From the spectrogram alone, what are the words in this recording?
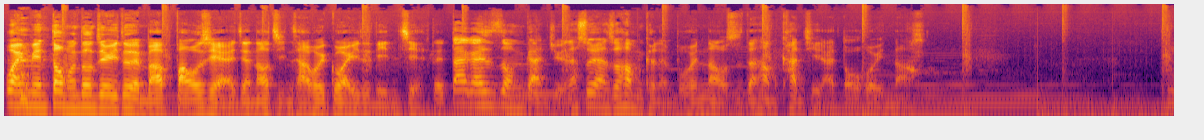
外面动不动就一堆人把它包起来，这样，然后警察会过来一直临检。对，大概是这种感觉。那虽然说他们可能不会闹事，但他们看起来都会闹。嗯，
